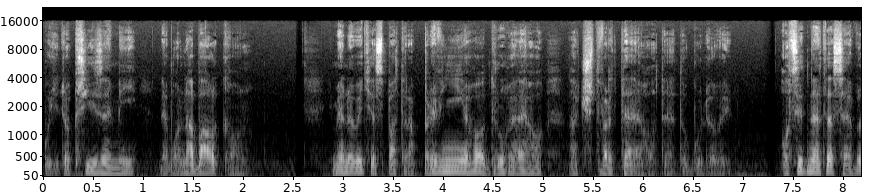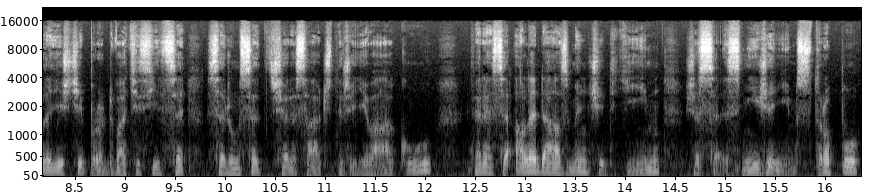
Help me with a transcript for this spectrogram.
buď do přízemí nebo na balkon. Jmenovitě z patra prvního, druhého a čtvrtého této budovy. Ocitnete se v hledišti pro 2764 diváků, které se ale dá zmenšit tím, že se snížením stropu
